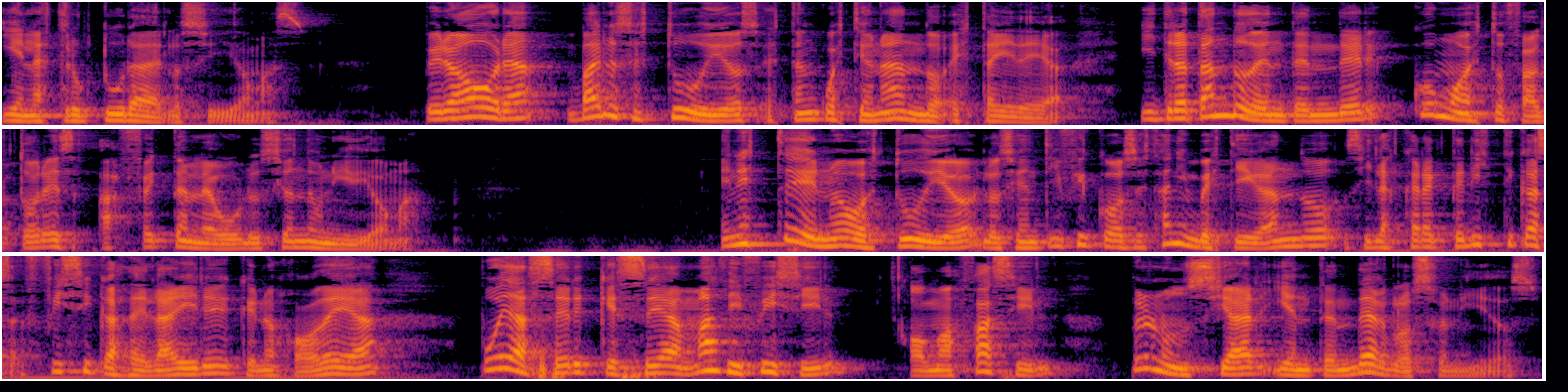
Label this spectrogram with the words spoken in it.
y en la estructura de los idiomas. Pero ahora varios estudios están cuestionando esta idea y tratando de entender cómo estos factores afectan la evolución de un idioma. En este nuevo estudio, los científicos están investigando si las características físicas del aire que nos rodea puede hacer que sea más difícil o más fácil pronunciar y entender los sonidos,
